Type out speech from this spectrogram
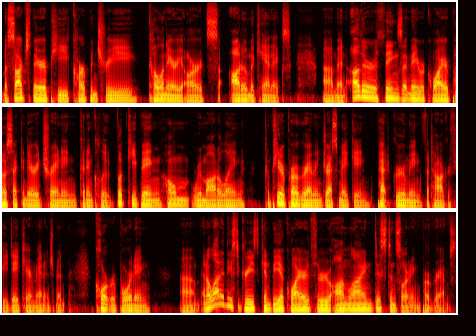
massage therapy, carpentry, culinary arts, auto mechanics. Um, and other things that may require post secondary training could include bookkeeping, home remodeling, computer programming, dressmaking, pet grooming, photography, daycare management, court reporting. Um, and a lot of these degrees can be acquired through online distance learning programs.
